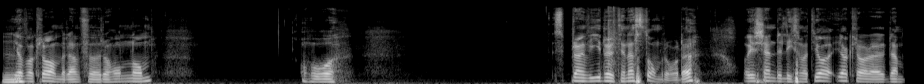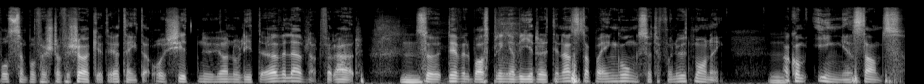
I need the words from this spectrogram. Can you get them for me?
Mm. Jag var klar med den före honom. Och sprang vidare till nästa område. Och jag kände liksom att jag, jag klarade den bossen på första försöket. Och jag tänkte, oh shit, nu är jag nog lite överlevlad för det här. Mm. Så det är väl bara att springa vidare till nästa på en gång så att jag får en utmaning. Mm. Jag kom ingenstans.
